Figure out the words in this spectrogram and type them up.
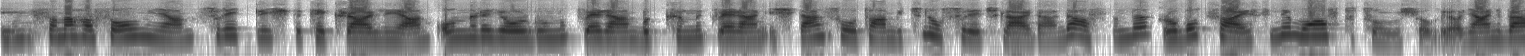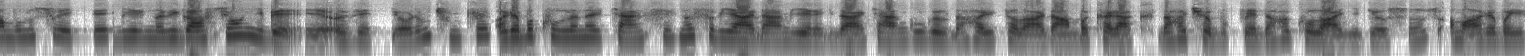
insana has olmayan sürekli işte tekrar tekrarlayan, onlara yorgunluk veren, bıkkınlık veren, işten soğutan bütün o süreçlerden de aslında robot sayesinde muaf tutulmuş oluyor. Yani ben bunu sürekli bir navigasyon gibi e, özetliyorum. Çünkü araba kullanırken siz nasıl bir yerden bir yere giderken Google'da haritalardan bakarak daha çabuk ve daha kolay gidiyorsunuz ama arabayı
